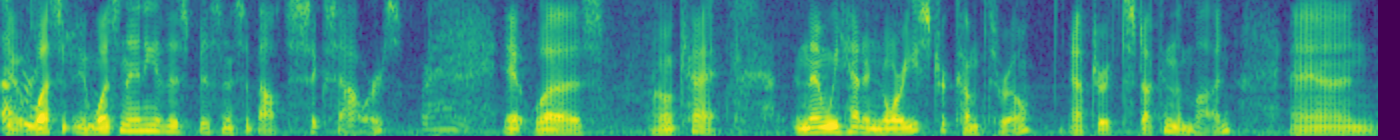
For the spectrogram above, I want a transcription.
Oh it wasn't. It wasn't any of this business about six hours. Right. It was okay. And then we had a nor'easter come through after it stuck in the mud, and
